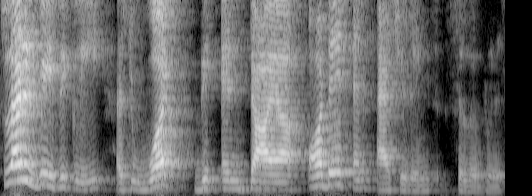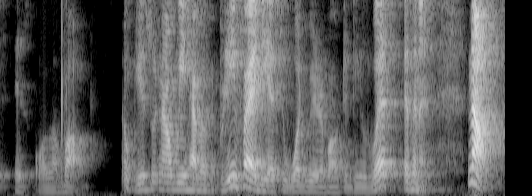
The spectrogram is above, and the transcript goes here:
So that is basically as to what the entire audit and assurance syllabus is all about. Okay so now we have a brief idea as to what we're about to deal with isn't it? Now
